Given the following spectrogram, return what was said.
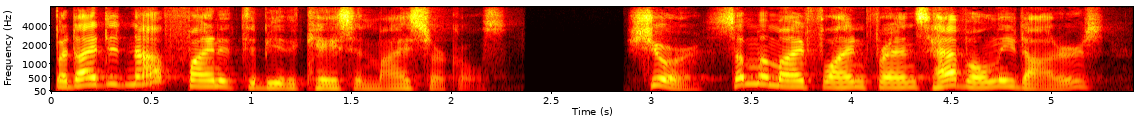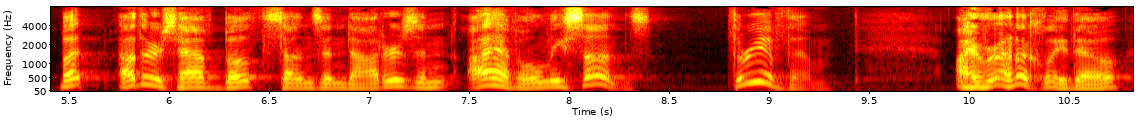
but I did not find it to be the case in my circles. Sure, some of my flying friends have only daughters, but others have both sons and daughters, and I have only sons. Three of them. Ironically, though,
